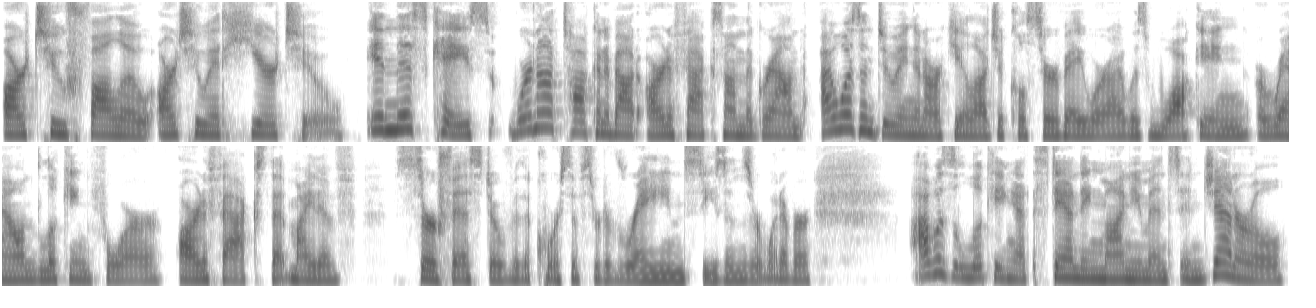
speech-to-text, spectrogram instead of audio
are to follow, are to adhere to. In this case, we're not talking about artifacts on the ground. I wasn't doing an archaeological survey where I was walking around looking for artifacts that might have surfaced over the course of sort of rain seasons or whatever. I was looking at standing monuments in general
